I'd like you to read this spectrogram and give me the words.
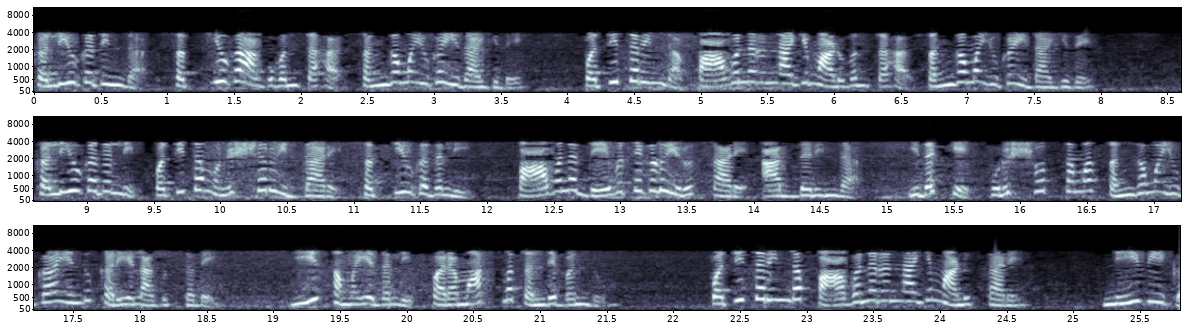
ಕಲಿಯುಗದಿಂದ ಸತ್ಯುಗ ಆಗುವಂತಹ ಸಂಗಮಯುಗ ಇದಾಗಿದೆ. ಪತಿತರಿಂದ ಪಾವನರನ್ನಾಗಿ ಮಾಡುವಂತಹ ಸಂಗಮಯುಗ ಇದಾಗಿದೆ. ಕಲಿಯುಗದಲ್ಲಿ ಪತಿತ ಮನುಷ್ಯರು ಇದ್ದಾರೆ. ಸತ್ಯುಗದಲ್ಲಿ ಪಾವನ ದೇವತೆಗಳು ಇರುತ್ತಾರೆ. ಆದ್ದರಿಂದ ಇದಕ್ಕೆ ಪುರುಷೋತ್ತಮ ಸಂಗಮಯುಗ ಎಂದು ಕರೆಯಲಾಗುತ್ತದೆ. ಈ ಸಮಯದಲ್ಲಿ ಪರಮಾತ್ಮ ತಂದೆ ಬಂದು ಪತಿತರಿಂದ ಪಾವನರನ್ನಾಗಿ ಮಾಡುತ್ತಾರೆ. ನೀವೀಗ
